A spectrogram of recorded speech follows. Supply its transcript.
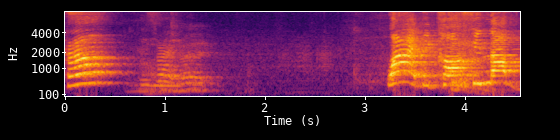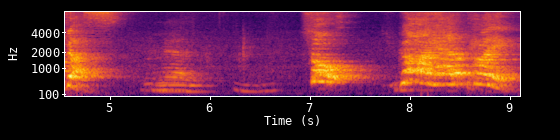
Huh? That's right. right. Why? Because he loved us. Amen. So God had a plan.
